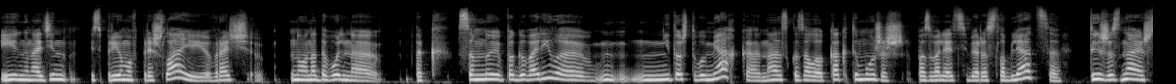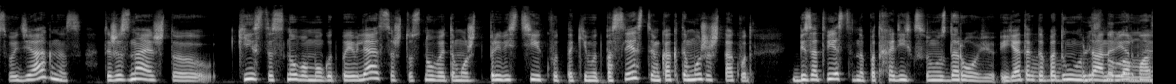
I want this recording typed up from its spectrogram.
И на один из приемов пришла, и врач, ну, она довольно так со мной поговорила не то чтобы мягко, она сказала, как ты можешь позволять себе расслабляться, ты же знаешь свой диагноз, ты же знаешь, что кисты снова могут появляться, что снова это может привести к вот таким вот последствиям, как ты можешь так вот безответственно подходить к своему здоровью. И я тогда ага, подумала, да, наверное,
